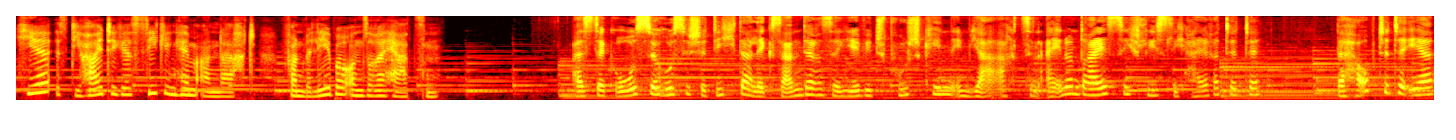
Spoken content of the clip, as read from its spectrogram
Hier ist die heutige Seeking Him Andacht von Belebe unsere Herzen. Als der große russische Dichter Alexander Serjewitsch Puschkin im Jahr 1831 schließlich heiratete, behauptete er,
